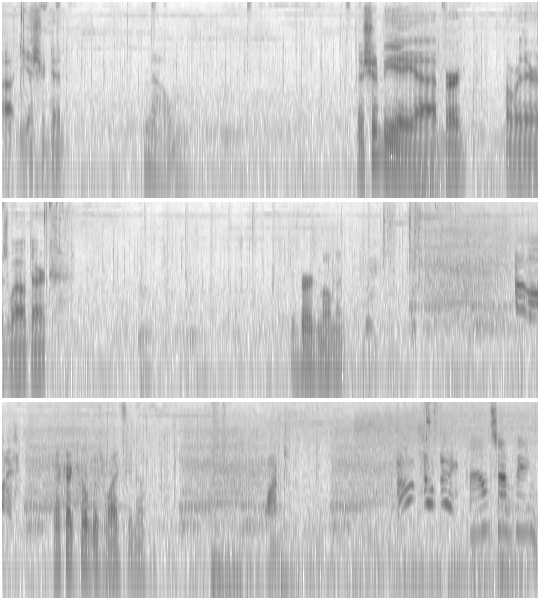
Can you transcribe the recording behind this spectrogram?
Uh, yes, you did. No. There should be a uh, bird over there as well, Dark. Bird moment. I'm on it. That guy killed his wife, you know. What? Found something. Found something.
